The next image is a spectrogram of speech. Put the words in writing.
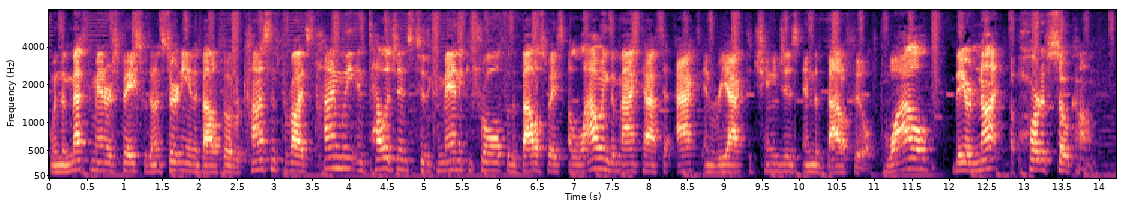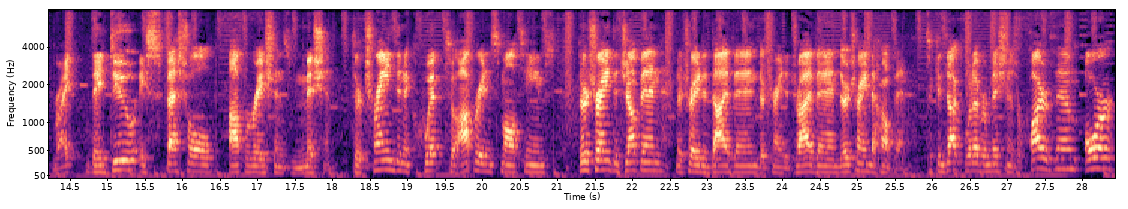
When the MEF commander is faced with uncertainty in the battlefield, reconnaissance provides timely intelligence to the command and control for the battle space, allowing the MAGTF to act and react to changes in the battlefield. While they are not a part of SOCOM, right? They do a special operations mission. They're trained and equipped to operate in small teams. They're trained to jump in, they're trained to dive in, they're trained to drive in, they're trained to hump in, to conduct whatever mission is required of them or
